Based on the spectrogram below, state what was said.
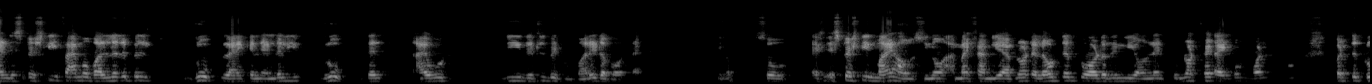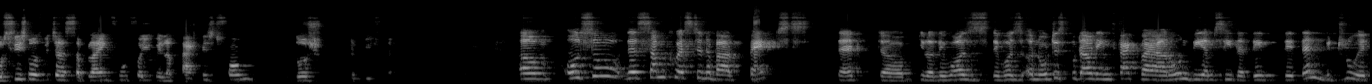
and especially if I'm a vulnerable group like an elderly group, then I would be a little bit worried about that. You know, so especially in my house, you know, uh, my family, I've not allowed them to order any online food. Not that I don't want to, but the grocery stores which are supplying food for you in a packaged form, those should be fine. Um, also, there's some question about pets that uh, you know there was there was a notice put out, in fact, by our own BMC that they they then withdrew it,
